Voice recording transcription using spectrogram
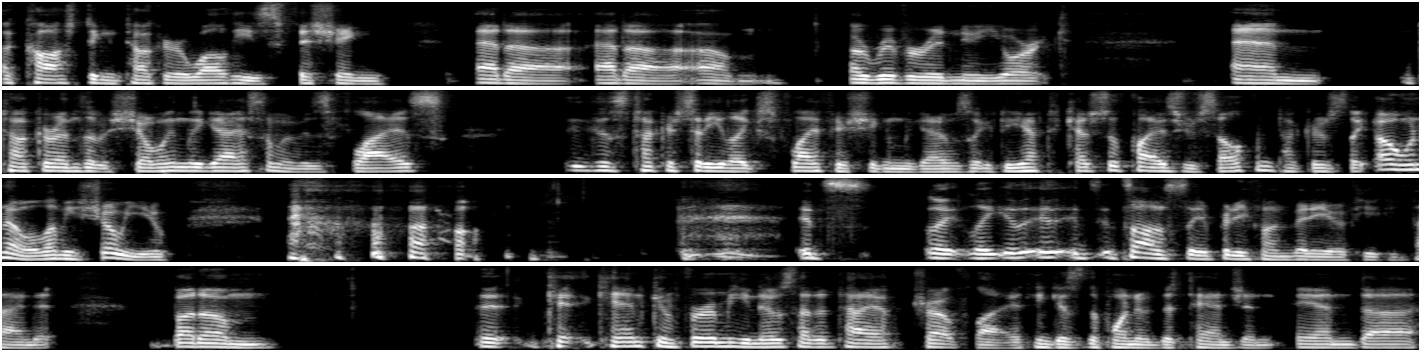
accosting tucker while he's fishing at a at a um a river in new york and tucker ends up showing the guy some of his flies because Tucker said he likes fly fishing, and the guy was like, "Do you have to catch the flies yourself?" And Tucker's like, "Oh no, let me show you." it's like like it, it's it's honestly a pretty fun video if you can find it. But um, can, can confirm he knows how to tie a trout fly. I think is the point of the tangent, and uh,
